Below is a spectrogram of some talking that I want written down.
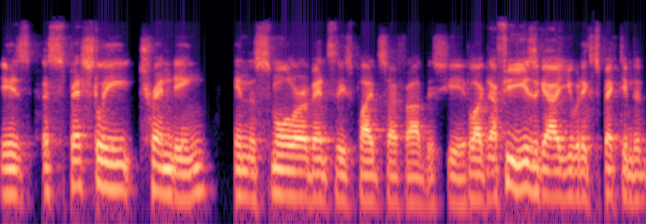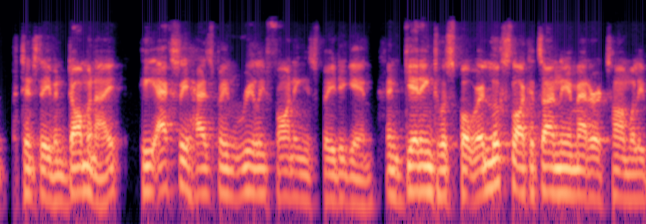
is especially trending in the smaller events that he's played so far this year. Like a few years ago, you would expect him to potentially even dominate. He actually has been really finding his feet again and getting to a spot where it looks like it's only a matter of time while he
